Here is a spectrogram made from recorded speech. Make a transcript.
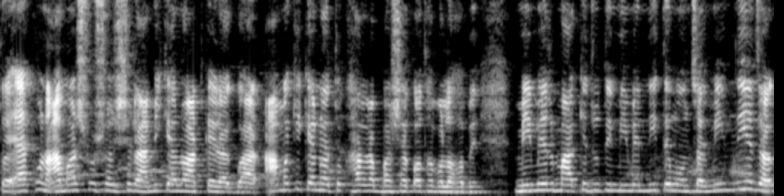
তো এখন আমার শ্বশুর হিসেবে আমি কেন আটকায় রাখব? আর আমাকে কেন এত খারাপ ভাষায় কথা বলা হবে? মিমের মাকে যদি মিমের নিতে মন চায়, মিম নিয়ে যাক,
